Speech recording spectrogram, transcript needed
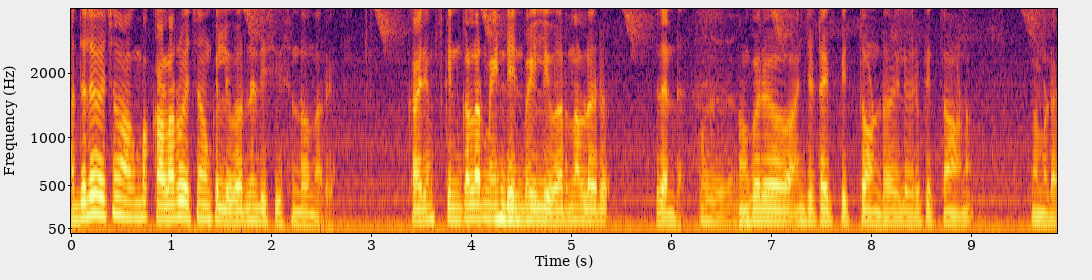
അതിൽ വെച്ച് നോക്കുമ്പോൾ കളർ വെച്ച് നമുക്ക് ലിവറിന് ഡിസീസ് ഉണ്ടോ എന്നറിയാം കാര്യം skin colour maintain by liver എന്നുള്ളൊരു ഇതുണ്ട്. നമുക്കൊരു അഞ്ച് ടൈപ്പ് പിത്തമുണ്ട് അതിലൊരു പിത്തമാണ് നമ്മുടെ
